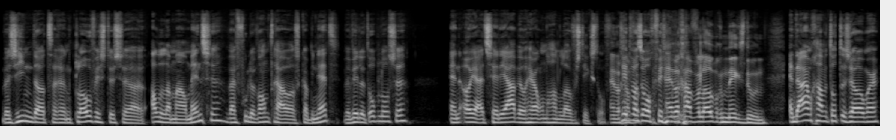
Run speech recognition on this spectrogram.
We zien dat er een kloof is tussen allemaal mensen. Wij voelen wantrouwen als kabinet. We willen het oplossen. En oh ja, het CDA wil heronderhandelen over stikstof. En we Dit gaan- was ongeveer. En we gaan voorlopig niks doen. En daarom gaan we tot de zomer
